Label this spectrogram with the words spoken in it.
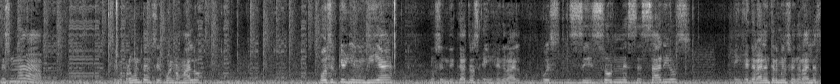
Es una... Si me preguntan si es bueno o malo, puedo decir que hoy en día los sindicatos en general, pues sí son necesarios, en general, en términos generales,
